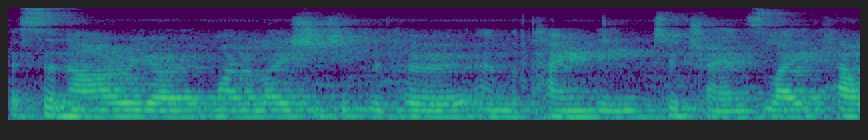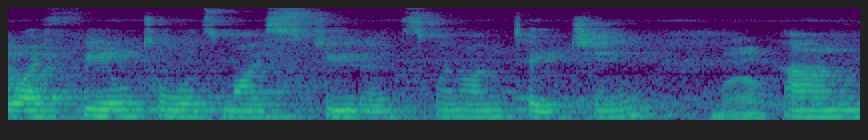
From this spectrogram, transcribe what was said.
a scenario, my relationship with her and the painting to translate how I feel towards my students when I'm teaching. Wow. Um,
